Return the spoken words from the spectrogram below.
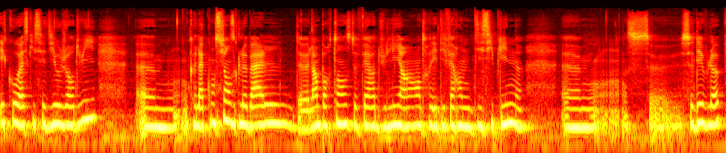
écho à ce qui s'est dit aujourd'hui, que la conscience globale de l'importance de faire du lien entre les différentes disciplines se, se, développe.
